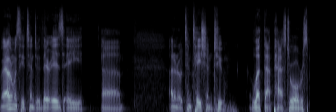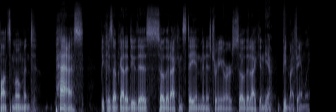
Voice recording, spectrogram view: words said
I don't want to say tend to. There is a uh, I don't know temptation to let that pastoral response moment pass because I've got to do this so that I can stay in ministry or so that I can Yeah. feed my family.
